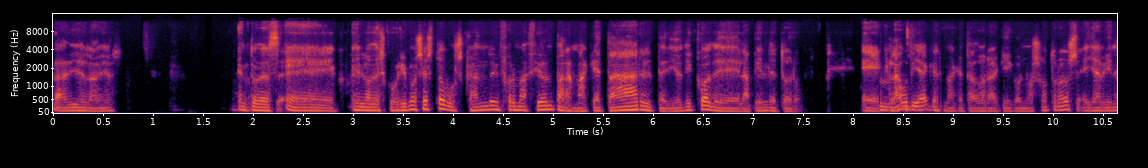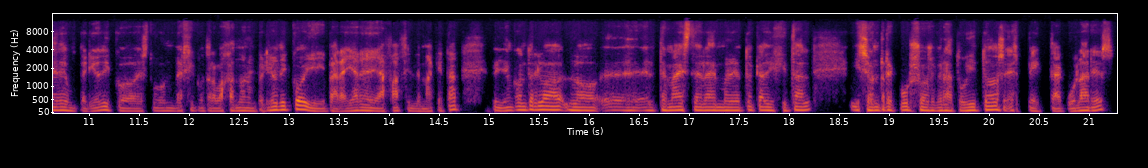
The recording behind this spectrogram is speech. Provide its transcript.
Adiós, adiós. Entonces, eh, lo descubrimos esto buscando información para maquetar el periódico de La piel de toro. Eh, Claudia, que es maquetadora aquí con nosotros, ella viene de un periódico, estuvo en México trabajando en un periódico y para ella era fácil de maquetar. Pero yo encontré eh, el tema este de la biblioteca digital y son recursos gratuitos espectaculares.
